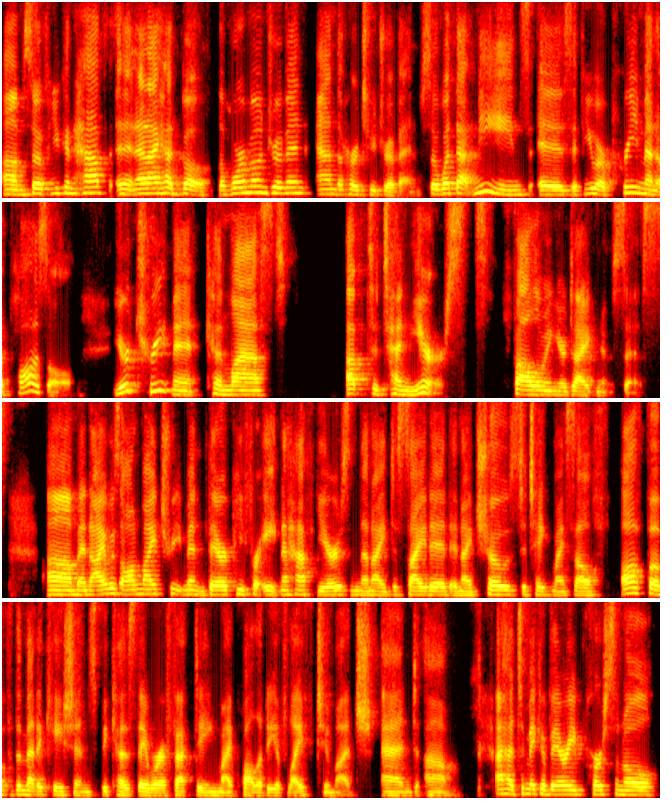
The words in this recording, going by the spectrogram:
Um, so if you can have, and, and I had both the hormone driven and the HER2 driven. So what that means is if you are premenopausal, your treatment can last up to 10 years following your diagnosis. Um, and I was on my treatment therapy for eight and a half years. And then I decided and I chose to take myself off of the medications because they were affecting my quality of life too much. And um, I had to make a very personal,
